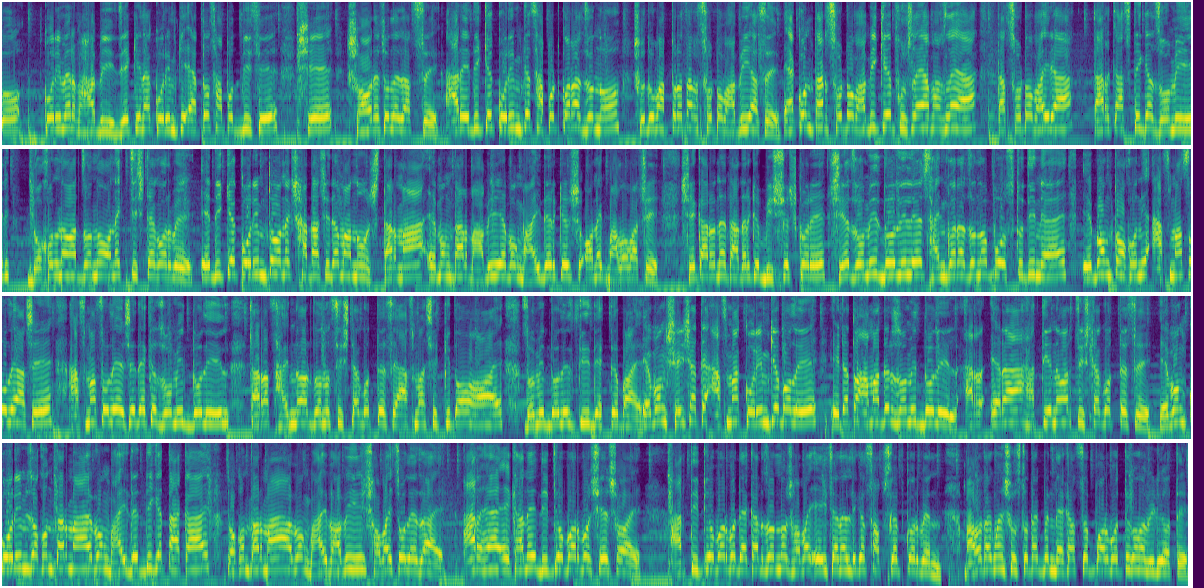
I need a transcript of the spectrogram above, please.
করিমের ভাবি, যে কিনা করিমকে এত সাপোর্ট দিছে, সে শহরে চলে যাচ্ছে। আর এদিকে করিমকে সাপোর্ট করার জন্য শুধুমাত্র তার ছোট ভাবি আছে। এখন তার ছোট ভাবিকে ফুসলাইয়া ফাসলাইয়া তার ছোট ভাইরা তার কাছ থেকে জমির দখল নেওয়ার জন্য অনেক চেষ্টা করবে। এদিকে করিম তো অনেক সাদা সিধা মানুষ। তার মা এবং তার ভাবি এবং ভাইদেরকে অনেক ভালোবাসে। সে কারণে তাদেরকে বিশ্বাস করে সে জমির দলিলে সাইন করার জন্য প্রস্তুতি নেয় এবং তখনই আসমা চলে আসে। আসমা চলে এসে দেখে জমির দলিল তারা সাইন দেওয়ার জন্য চেষ্টা করতেছে। আসমা শিক্ষিত হয়, জমির দলিল দলিলটি দেখতে পায়। এবং সেই সাথে আসমা করিমকে বলে, এটা তো আমাদের জমির দলিল। আর এরা হাতিয়ে নেওয়ার চেষ্টা করতেছে এবং করিম যখন তার মা এবং ভাইদের দিকে তাকায়, তখন তার মা এবং ভাই ভাবি সবাই চলে যায়। আর হ্যাঁ এখানে দ্বিতীয় পর্ব শেষ হয়। আর তৃতীয় পর্ব দেখার জন্য সবাই এই চ্যানেলটিকে সাবস্ক্রাইব করবেন। ভালো থাকবেন, সুস্থ থাকবেন, দেখা হচ্ছে পরবর্তী কোনো ভিডিওতে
